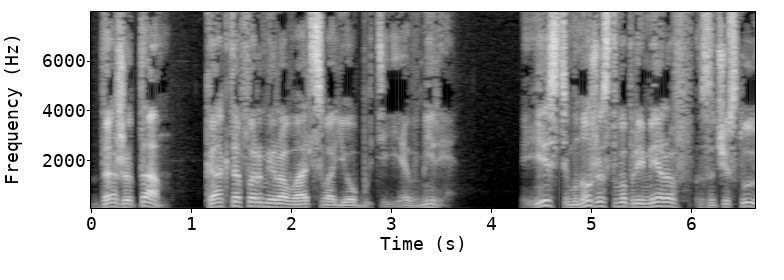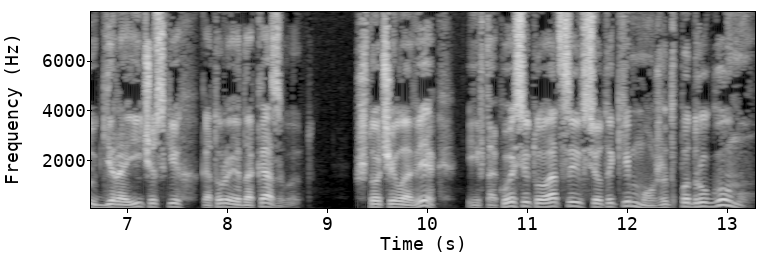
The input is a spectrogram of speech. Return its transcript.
Даже там как-то формировать свое бытие в мире. Есть множество примеров, зачастую героических, которые доказывают, что человек и в такой ситуации все-таки может по-другому,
